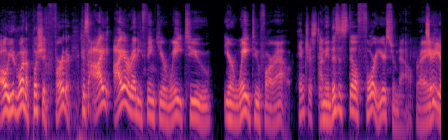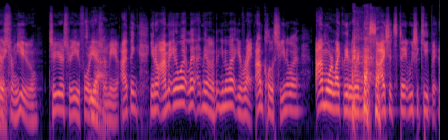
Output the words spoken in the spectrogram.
oh, you'd want to push it further because I I already think you're way too you're way too far out. Interesting. I mean, this is still four years from now, right? two years Like- from you two years for you four years Yeah. for me i think you know i'm you know what let, you, know, you know what you're right i'm closer you know what i'm more likely to win this so i should stay we should keep it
